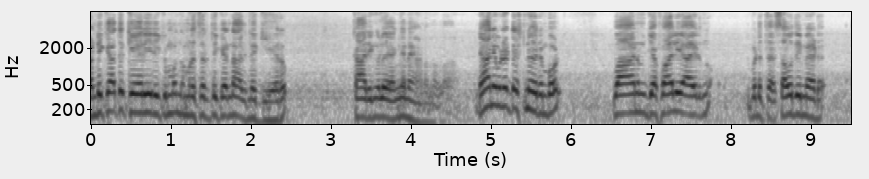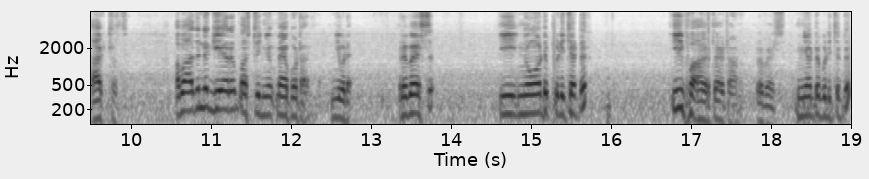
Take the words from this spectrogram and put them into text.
വണ്ടിക്കകത്ത് കയറിയിരിക്കുമ്പോൾ നമ്മൾ ശ്രദ്ധിക്കേണ്ട അതിന്റെ ഗിയറും കാര്യങ്ങളും എങ്ങനെയാണെന്നുള്ളതാണ്. ഞാനിവിടെ ടെസ്റ്റിന് വരുമ്പോൾ വാഹനം ജഫാലി ആയിരുന്നു ഇവിടുത്തെ സൗദി മേഡ് ആക്ട്രസ് അപ്പോൾ അതിന്റെ ഗിയർ ഫസ്റ്റ് ഇങ്ങ് മേപ്പോട്ടായിരുന്നു. ഇങ്ങിവിടെ റിവേഴ്സ് ഈ ഇങ്ങോട്ട് പിടിച്ചിട്ട് ഈ ഭാഗത്തായിട്ടാണ് റിവേഴ്സ് ഇങ്ങോട്ട് പിടിച്ചിട്ട്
